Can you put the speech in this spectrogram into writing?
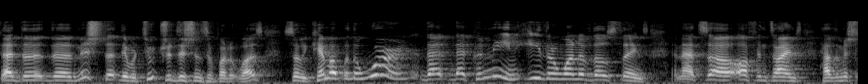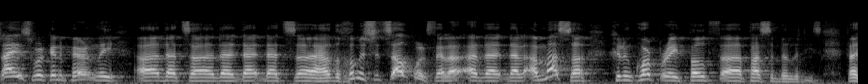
that the, the Mishnah, there were two traditions of what it was, so he came up with a word that, that could mean either one of those things. And that's uh, oftentimes how the Mishnayos work, and apparently uh, that's, uh, that, that, that's uh, how the Chumash itself works, that, uh, that, that Amasa could incorporate both uh, possibilities. So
